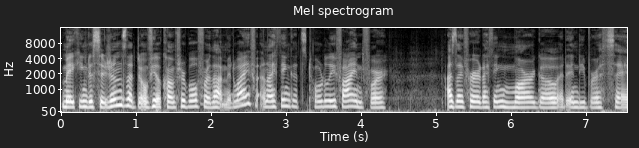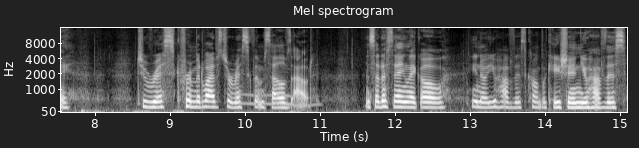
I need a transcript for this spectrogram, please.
making decisions that don't feel comfortable for that midwife, and I think that's totally fine for, as I've heard, I think Margo at Indie Birth say, to risk, for midwives to risk themselves out. Instead of saying, like, oh, you know, you have this complication, you have this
